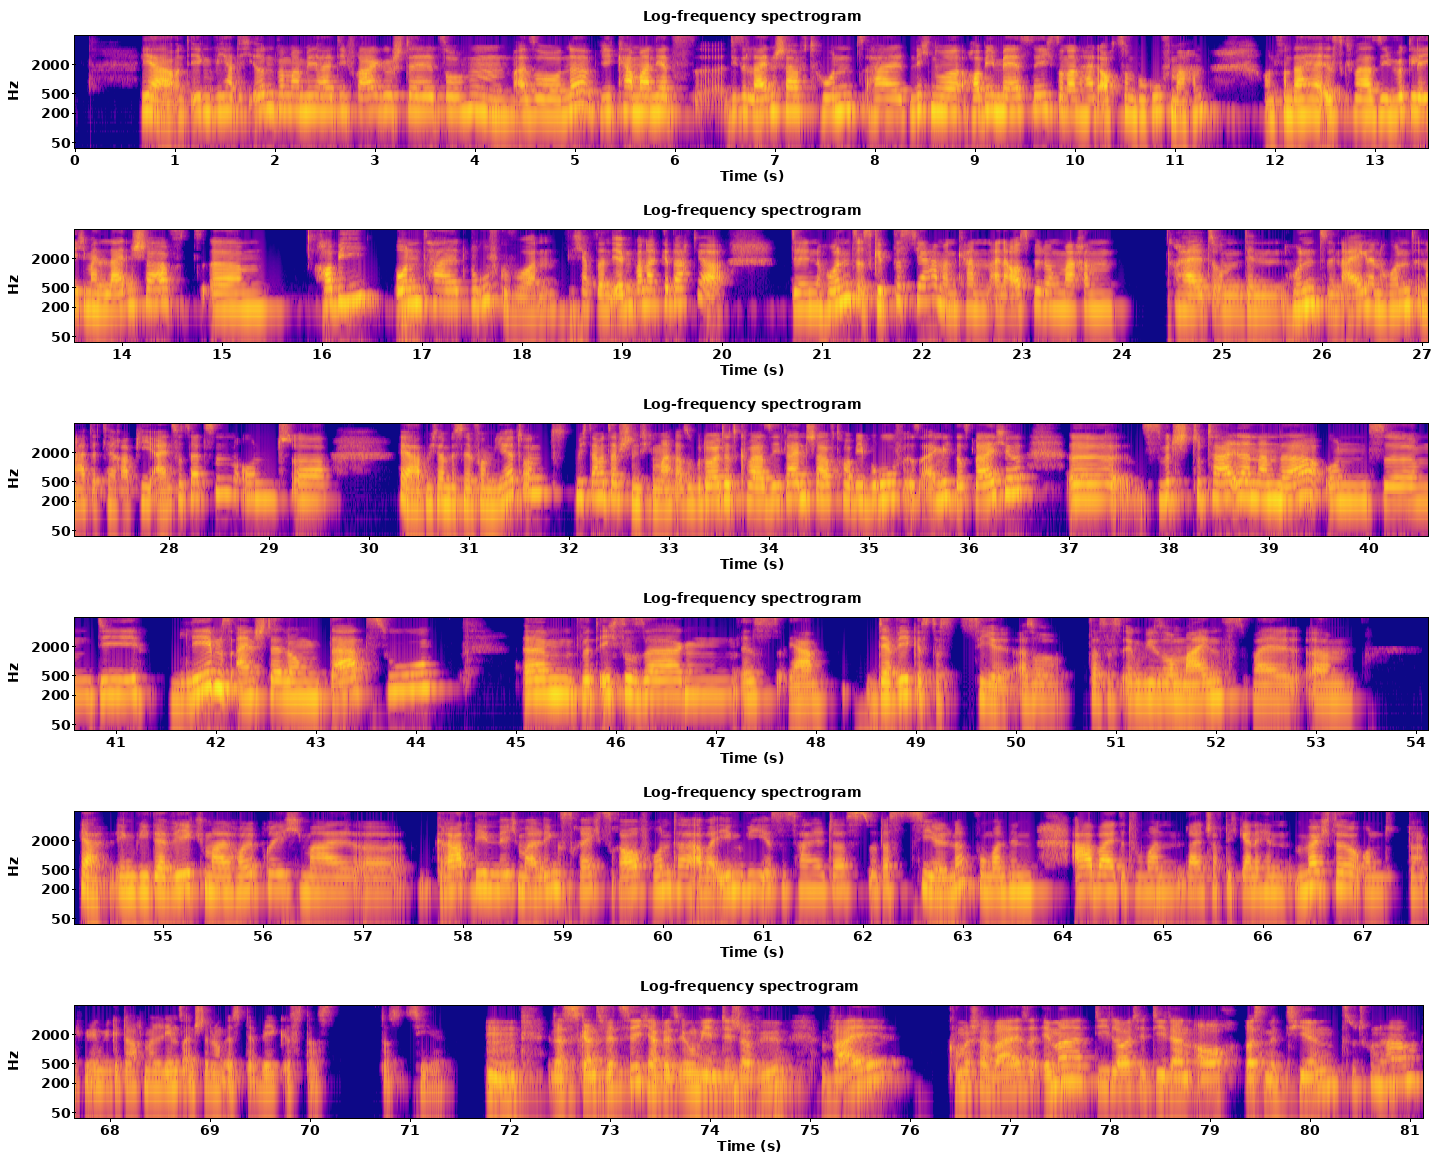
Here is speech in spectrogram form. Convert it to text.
ja, und irgendwie hatte ich irgendwann mal mir halt die Frage gestellt, so, hm, also, ne, wie kann man jetzt äh, diese Leidenschaft Hund halt nicht nur hobbymäßig, sondern halt auch zum Beruf machen? Und von daher ist quasi wirklich meine Leidenschaft ähm, Hobby und halt Beruf geworden. Ich habe dann irgendwann halt gedacht, ja, den Hund, es gibt es ja, man kann eine Ausbildung machen, halt um den Hund, den eigenen Hund innerhalb der Therapie einzusetzen und äh, ja, habe mich da ein bisschen informiert und mich damit selbstständig gemacht. Also bedeutet quasi Leidenschaft, Hobby, Beruf ist eigentlich das Gleiche. Äh, switcht total ineinander und ähm, die Lebenseinstellung dazu, ähm, würde ich so sagen, ist, ja, der Weg ist das Ziel. Also das ist irgendwie so meins, weil ähm, ja, irgendwie der Weg mal holprig, mal äh, geradlinig, mal links, rechts, rauf, runter, aber irgendwie ist es halt das, das Ziel, ne? wo man hin arbeitet, wo man leidenschaftlich gerne hin möchte. Und da habe ich mir irgendwie gedacht, meine Lebenseinstellung ist, der Weg ist das, das Ziel. Mhm. Das ist ganz witzig. Ich habe jetzt irgendwie ein Déjà-vu, weil komischerweise immer die Leute, die dann auch was mit Tieren zu tun haben,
